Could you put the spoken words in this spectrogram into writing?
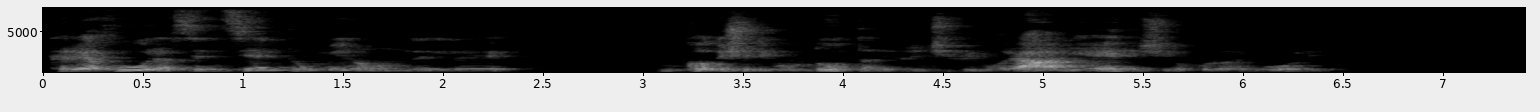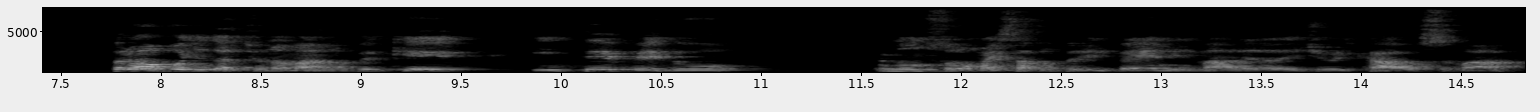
creatura, senziente o meno, con delle, un codice di condotta, dei principi morali, etici o quello che vuoi. Però voglio darti una mano perché in te vedo, non sono mai stato per il bene, il male, la legge o il caos, ma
